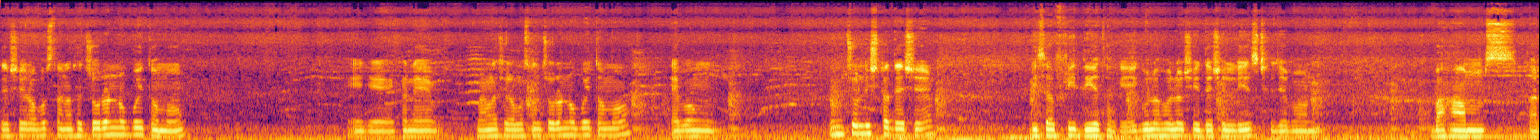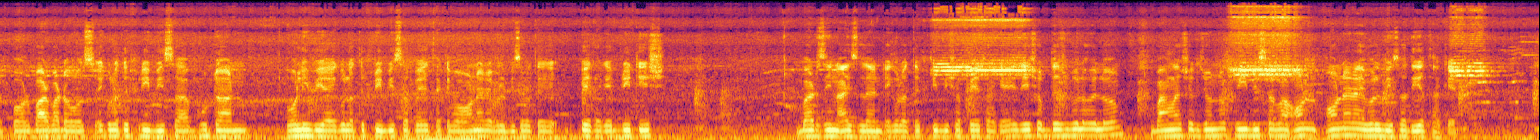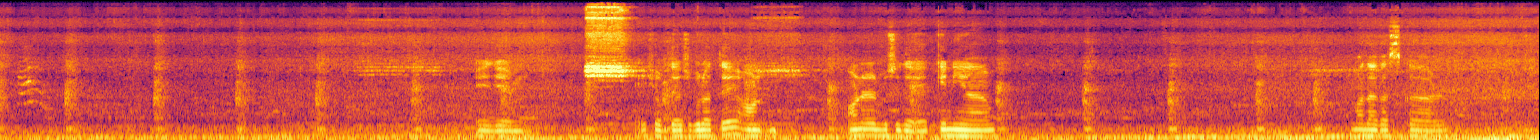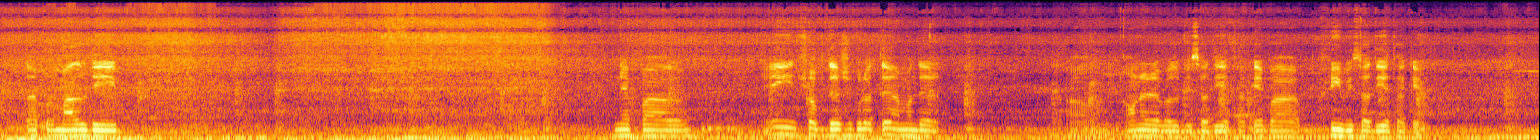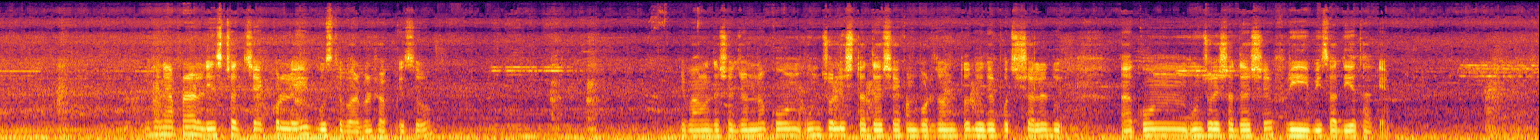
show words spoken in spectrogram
দেশের অবস্থান আছে চৌরানব্বইতম। এই যে, এখানে বাংলাদেশের অবস্থান চৌরানব্বইতম। এবং উনচল্লিশটা দেশে ভিসা ফ্রি দিয়ে থাকে। এগুলো হলো সেই দেশের লিস্ট যেমন বাহামস তারপর বারবাডোস এগুলোতে ফ্রি ভিসা ভুটান বলিভিয়া এগুলোতে ফ্রি ভিসা পেয়ে থাকে বা অনারেবল ভিসা পেয়ে থাকে ব্রিটিশ ভার্জিন আইসল্যান্ড এগুলোতে ফ্রি ভিসা পেয়ে থাকে। যেসব দেশগুলো হলো বাংলাদেশের জন্য ফ্রি ভিসা বা অন অনারাইভাল ভিসা দিয়ে থাকে। এই যে এইসব দেশগুলোতে অনারেবল ভিসা কেনিয়া, মাদাগাস্কার, তারপর মালদ্বীপ, নেপাল, এই সব দেশগুলোতে আমাদের অনারেবল ভিসা দিয়ে থাকে বা ফ্রি ভিসা দিয়ে থাকে। এখানে আপনারা লিস্টটা চেক করলেই বুঝতে পারবেন সব কিছু যে বাংলাদেশের জন্য কোন উনচল্লিশটা দেশ এখন পর্যন্ত দু হাজার পঁচিশ সালে কোন উনচল্লিশটা দেশে ফ্রি ভিসা দিয়ে থাকে?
